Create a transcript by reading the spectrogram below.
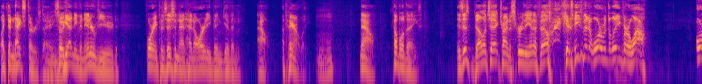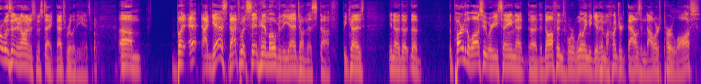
like the next Thursday. So mm-hmm. he hadn't even interviewed for a position that had already been given out, apparently. Now, a couple of things. Is this Belichick trying to screw the NFL? Because he's been at war with the league for a while. Or was it an honest mistake? That's really the answer. Um, but eh, I guess that's what sent him over the edge on this stuff because, you know, the, the, the part of the lawsuit where he's saying that uh, the Dolphins were willing to give him $100,000 per loss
